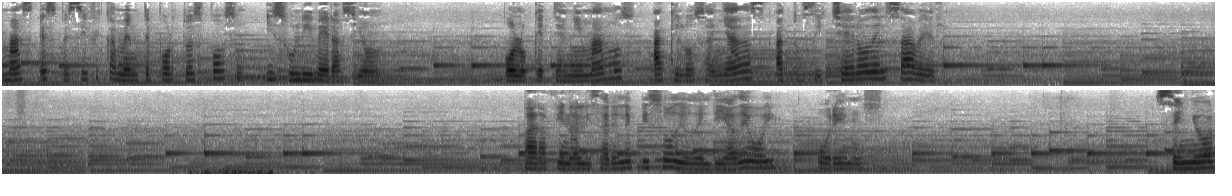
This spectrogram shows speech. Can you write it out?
más específicamente por tu esposo y su liberación, por lo que te animamos a que los añadas a tu fichero del saber. Para finalizar el episodio del día de hoy, oremos. Señor,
